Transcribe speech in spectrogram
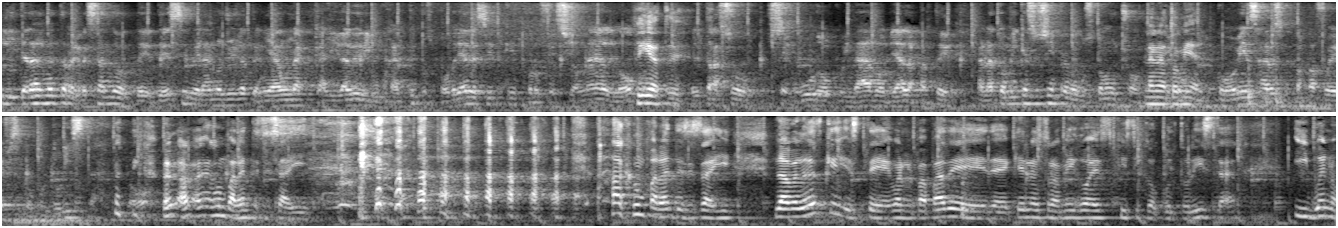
literalmente regresando de, de ese verano yo ya tenía una calidad de dibujante, pues podría decir que profesional, ¿no? Fíjate. El trazo seguro, cuidado, ya la parte anatómica, eso siempre me gustó mucho. La anatomía. Como, como bien sabes, mi papá fue fisicoculturista, ¿no? Pero, ha- Hago un paréntesis ahí. Hago un paréntesis ahí. La verdad es que, este, bueno, el papá de, de aquí nuestro amigo es físico-culturista. Y bueno,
